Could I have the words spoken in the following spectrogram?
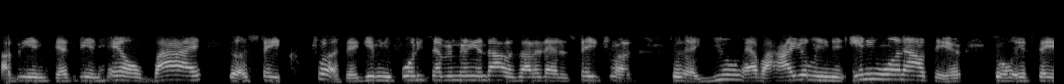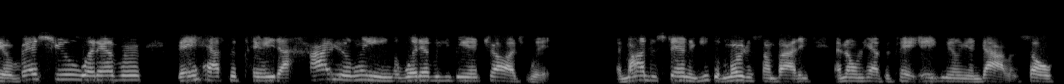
are being that's being held by the estate trust. They're giving you forty-seven million dollars out of that estate trust, so that you have a higher lien than anyone out there. So if they arrest you, whatever, they have to pay the higher lien of whatever you're being charged with. And my understanding, you could murder somebody and only have to pay eight million dollars. So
